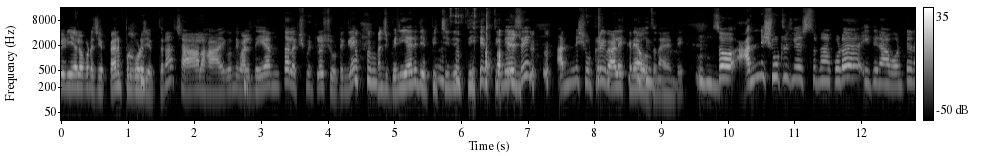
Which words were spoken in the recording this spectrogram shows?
వీడియోలో కూడా చెప్పాను ఇప్పుడు కూడా చెప్తున్నా. చాలా హాయిగా ఉంది. వాళ్ళ డే అంతా లక్ష్మి ఇంట్లో షూటింగ్లే. మంచి బిర్యానీ తెప్పించింది తినేసి అన్ని షూట్లు ఇవాళ ఇక్కడే అవుతున్నాయండి. సో అన్ని షూట్లు చేస్తున్నా కూడా ఇది నా ఒంటిన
